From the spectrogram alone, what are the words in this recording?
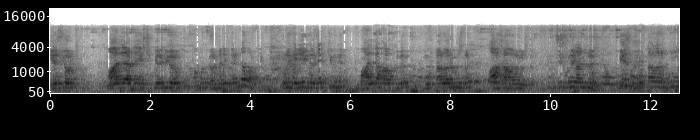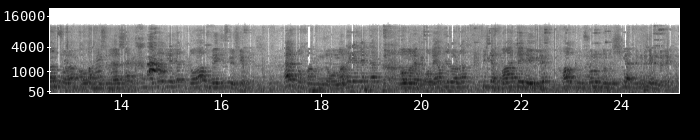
geziyorum. Mahallelerde eksikleri biliyorum ama görmediklerim de var. Bunu en iyi görecek kimdir? Mahalle halkıdır, muhtarlarımızdır, azalarımızdır. Siz buna inancınız. Biz muhtarları bundan sonra Allah nasip ederse belediyede doğal meclis üyesi yapacağız. Her toplantımıza onlar da gelecekler. Onlara bir oda yapacağız orada. Bize mahalleyle ilgili halkın sorunlarını, şikayetlerini bize bildirecekler.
